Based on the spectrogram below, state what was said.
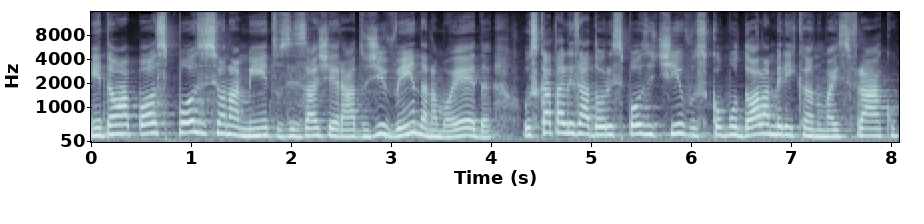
Então, após posicionamentos exagerados de venda na moeda, os catalisadores positivos, como o dólar americano mais fraco,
